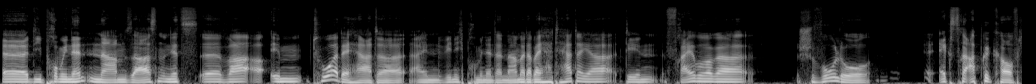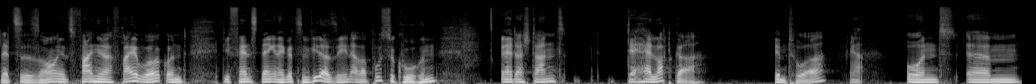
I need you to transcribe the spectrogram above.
äh, die prominenten Namen saßen und jetzt äh, war im Tor der Hertha ein wenig prominenter Name. Dabei hat Hertha ja den Freiburger Schwolo extra abgekauft letzte Saison. Jetzt fahren die nach Freiburg und die Fans denken, da gibt es ein Wiedersehen, aber Pustekuchen. Äh, da stand der Herr Lotka im Tor. Ja. Und ähm,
